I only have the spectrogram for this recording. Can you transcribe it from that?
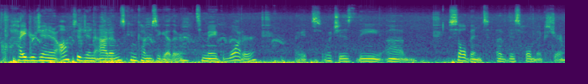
Hydrogen and oxygen atoms can come together to make water, right, which is the um, solvent of this whole mixture.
